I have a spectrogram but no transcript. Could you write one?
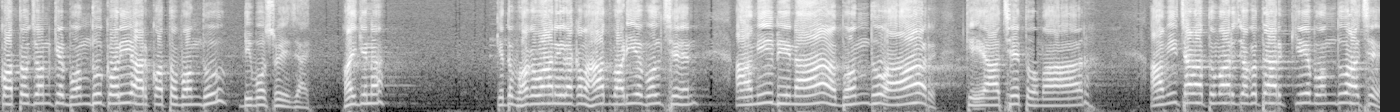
কতজনকে বন্ধু করি আর কত বন্ধু ডিভোর্স হয়ে যায়। হয় কি না? কিন্তু ভগবান এরকম হাত বাড়িয়ে বলছেন, আমি বিনা বন্ধু আর কে আছে তোমার? আমি ছাড়া তোমার জগতে আর কে বন্ধু আছে?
